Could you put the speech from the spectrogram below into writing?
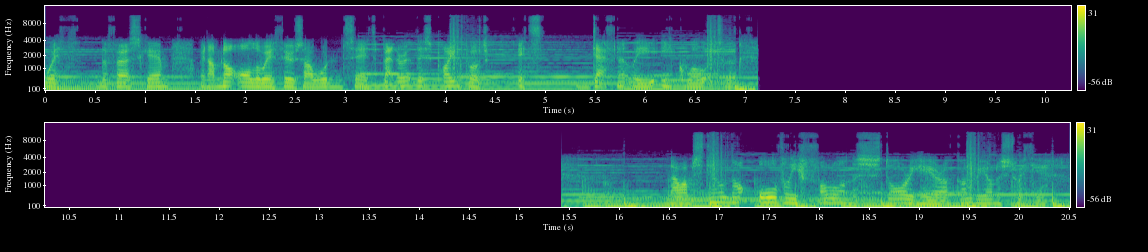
with the first game. I mean, I'm not all the way through, so I wouldn't say it's better at this point, but it's definitely equal to the I'm still not overly following the story here, I've got to be honest with you.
